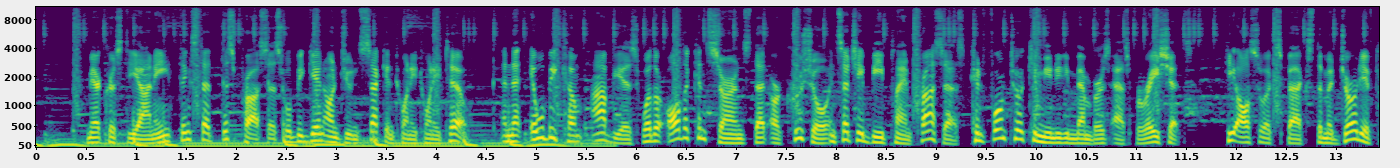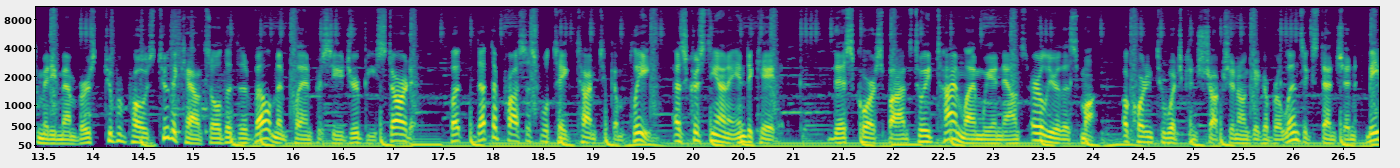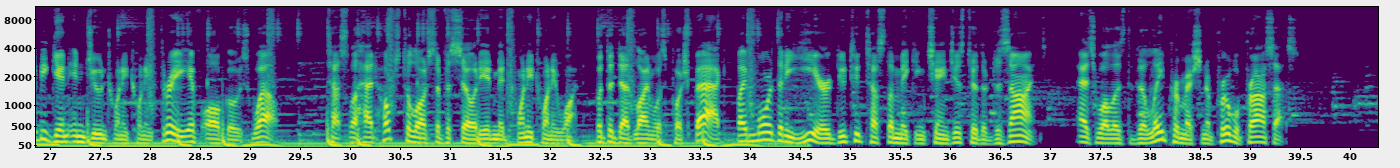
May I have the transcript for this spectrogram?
Mayor Christiani thinks that this process will begin on June 2, 2022, and that it will become obvious whether all the concerns that are crucial in such a B plan process conform to a community member's aspirations. He also expects the majority of committee members to propose to the council that the development plan procedure be started, but that the process will take time to complete, as Christiani indicated. This corresponds to a timeline we announced earlier this month, according to which construction on Giga Berlin's extension may begin in June 2023 if all goes well. Tesla had hopes to launch the facility in mid 2021, but the deadline was pushed back by more than a year due to Tesla making changes to their designs, as well as the delayed permission approval process.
